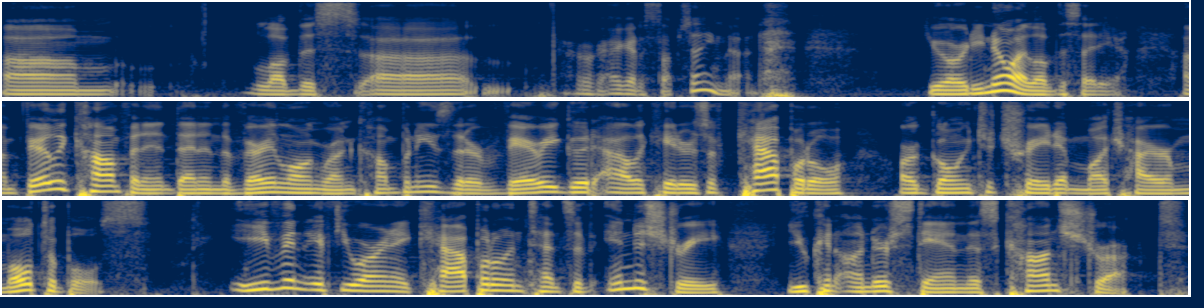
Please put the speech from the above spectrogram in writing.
Um, love this. Uh, I got to stop saying that. you already know I love this idea. I'm fairly confident that in the very long run, companies that are very good allocators of capital are going to trade at much higher multiples. Even if you are in a capital intensive industry, you can understand this construct.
